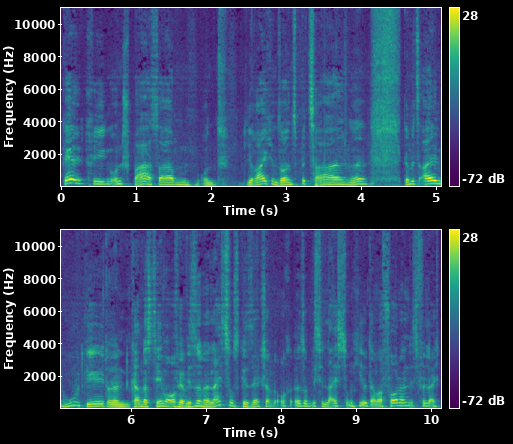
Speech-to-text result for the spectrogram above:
Geld kriegen und Spaß haben und die Reichen sollen es bezahlen, ne, damit es allen gut geht. Und dann kam das Thema auf, ja, wir sind eine Leistungsgesellschaft, auch so ein bisschen Leistung hier und da mal fordern ist vielleicht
